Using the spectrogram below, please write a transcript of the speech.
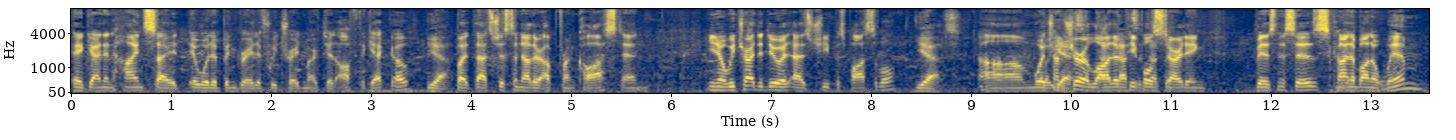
again, in hindsight, it would have been great if we trademarked it off the get go. Yeah. But that's just another upfront cost, and you know we tried to do it as cheap as possible, Yes. um, which But I'm yes, sure a lot that- of a- people a- starting businesses kind Yeah. of on a whim.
